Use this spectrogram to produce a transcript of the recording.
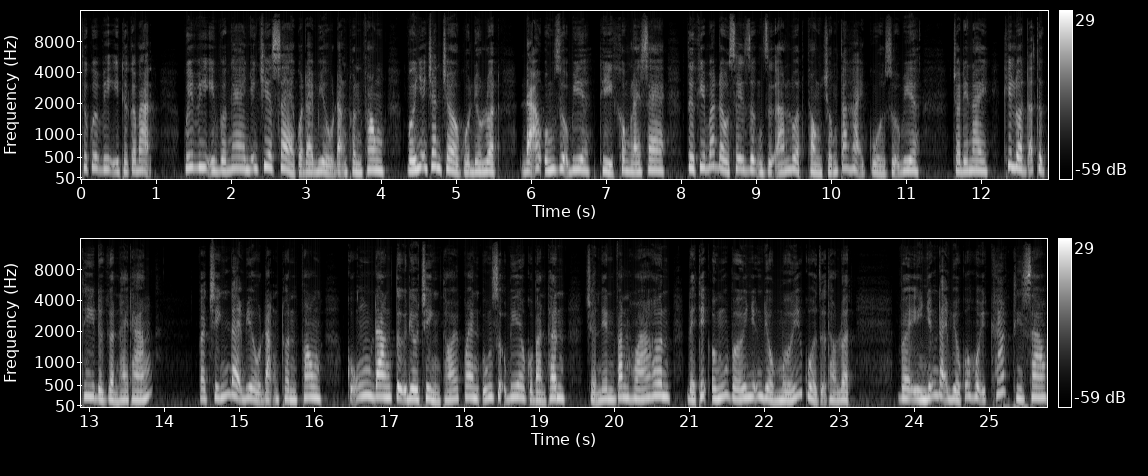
Thưa quý vị, thưa các bạn, Quý vị vừa nghe những chia sẻ của đại biểu Đặng Thuần Phong với những chăn trở của điều luật đã uống rượu bia thì không lái xe từ khi bắt đầu xây dựng dự án luật phòng chống tác hại của rượu bia cho đến nay, khi luật đã thực thi được gần 2 tháng. Và chính đại biểu Đặng Thuần Phong cũng đang tự điều chỉnh thói quen uống rượu bia của bản thân trở nên văn hóa hơn để thích ứng với những điều mới của dự thảo luật. Vậy những đại biểu quốc hội khác thì sao?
